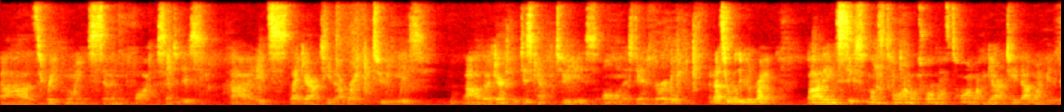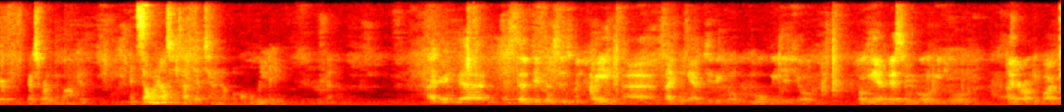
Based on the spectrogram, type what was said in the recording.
Uh, three point seven five percent it is. Uh, it's, they guarantee that rate for two years. Uh, they guarantee the discount for two years on their standard variable, and that's a really good rate. But in six months' time or twelve months' time, I can guarantee that won't be the very best rate in the market, and someone else will take that turn of, of leading. Adrian, uh, just the differences between uh, taking out typical mortgage as you're talking the investment mortgage or owner occupied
